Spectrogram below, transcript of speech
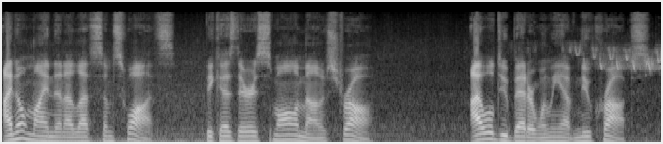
I don't mind that I left some swaths, because there is small amount of straw. I will do better when we have new crops.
